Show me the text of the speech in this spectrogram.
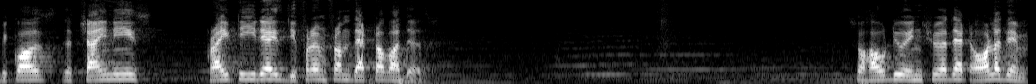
Because the Chinese criteria is different from that of others. So, how do you ensure that all of them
